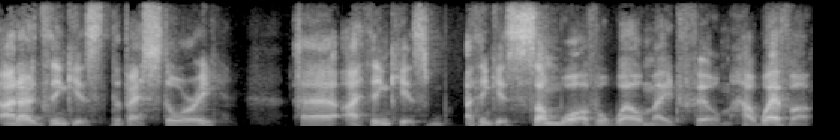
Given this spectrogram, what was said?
I don't think it's the best story. Uh, I think it's I think it's somewhat of a well-made film. However,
